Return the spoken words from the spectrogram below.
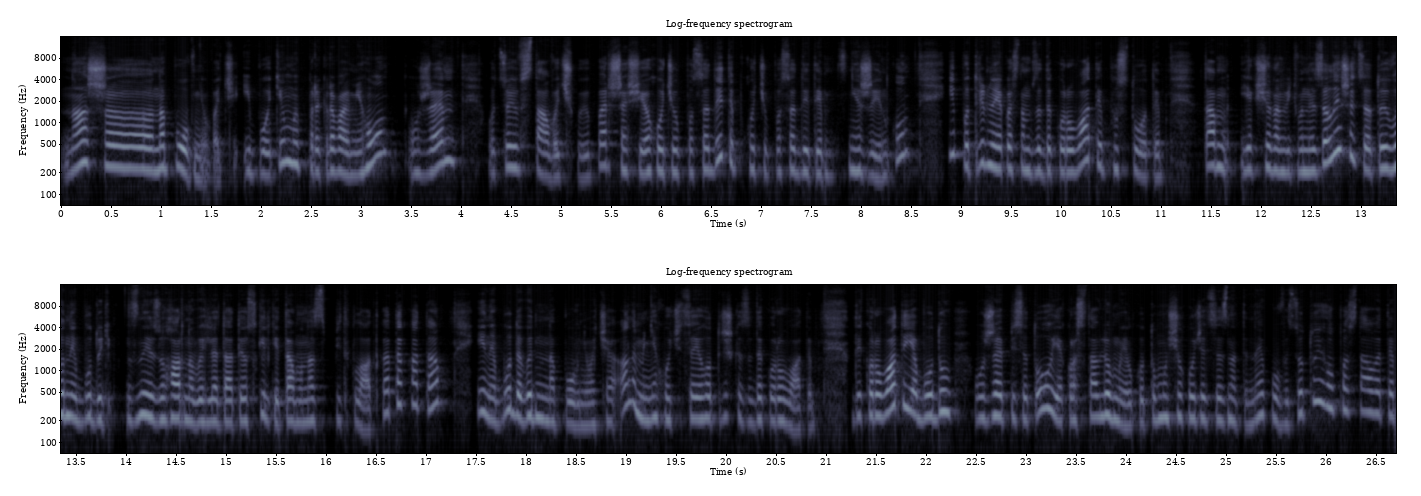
наш е, наповнювач, і потім ми прикриваємо його уже оцею вставочкою. Перше, що я хочу посадити, хочу посадити сніжинку, і потрібно якось нам задекорувати пустоти. Там, якщо навіть вони залишаться, то вони будуть знизу гарно виглядати, оскільки там у нас підкладка така, та, і не буде видно наповнювача. Але мені хочеться його трішки задекорувати. Декорувати я буду вже після того, як розставлю милку, тому що хочеться знати, на яку висоту його поставити.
